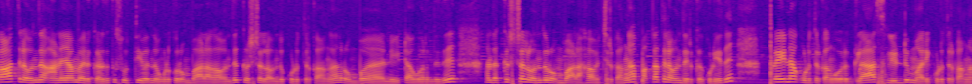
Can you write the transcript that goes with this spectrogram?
காற்றுல வந்து அணையாமல் இருக்கிறதுக்கு சுற்றி வந்து உங்களுக்கு ரொம்ப அழகாக வந்து கிறிஸ்டலை வந்து கொடுத்துருக்காங்க. ரொம்ப நீட்டாகவும் இருந்தது. அந்த கிறிஸ்டல் வந்து ரொம்ப அழகாக வச்சுருக்காங்க. பக்கத்தில் வந்து இருக்கக்கூடியது ப்ளைனாக கொடுத்துருக்காங்க. ஒரு கிளாஸ் லிட்டு மாதிரி கொடுத்துருக்காங்க.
